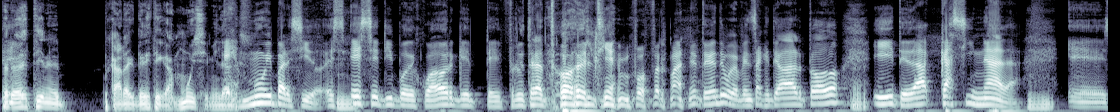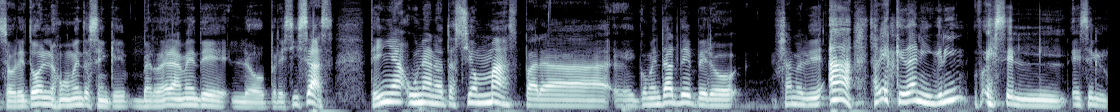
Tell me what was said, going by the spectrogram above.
Pero es- tiene características muy similares. Es muy parecido. Es ese tipo de jugador que te frustra todo el tiempo, permanentemente, porque pensás que te va a dar todo y te da casi nada. Eh, sobre todo en los momentos en que verdaderamente lo precisás. Tenía una anotación más para eh, comentarte, pero ya me olvidé. Ah, ¿sabías que Danny Green es el, es el,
